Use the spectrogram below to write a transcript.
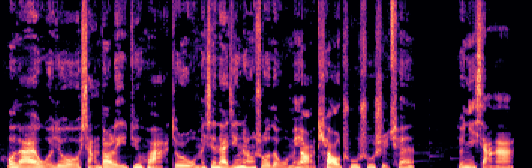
后来我就想到了一句话，就是我们现在经常说的，我们要跳出舒适圈。就你想啊，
